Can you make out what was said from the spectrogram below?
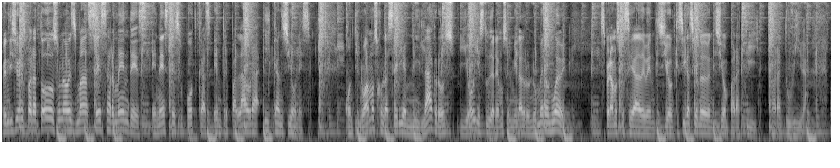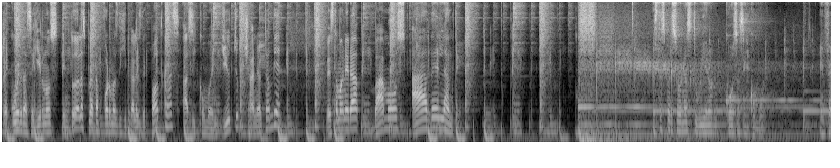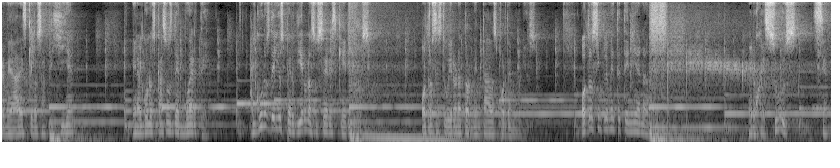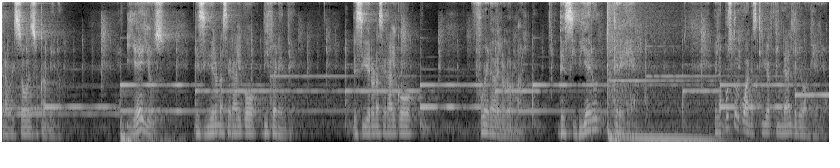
Bendiciones para todos, una vez más César Méndez en este su podcast entre palabra y canciones. Continuamos con la serie Milagros y hoy estudiaremos el milagro número 9. Esperamos que sea de bendición, que siga siendo de bendición para ti, para tu vida. Recuerda seguirnos en todas las plataformas digitales de podcast, así como en YouTube channel también. De esta manera, vamos adelante. Estas personas tuvieron cosas en común, enfermedades que los afligían, en algunos casos de muerte. Algunos de ellos perdieron a sus seres queridos, otros estuvieron atormentados por demonios, otros simplemente tenían hambre. Pero Jesús se atravesó en su camino. Y ellos decidieron hacer algo diferente, decidieron hacer algo fuera de lo normal. Decidieron creer. El apóstol Juan escribe al final del Evangelio.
